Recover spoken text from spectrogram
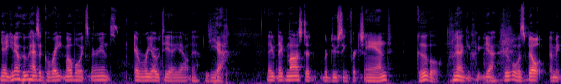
Yeah. You know who has a great mobile experience? Every OTA out there. Yeah. They they've mastered reducing friction. And Google. Yeah, g- g- yeah. Google was built. I mean,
